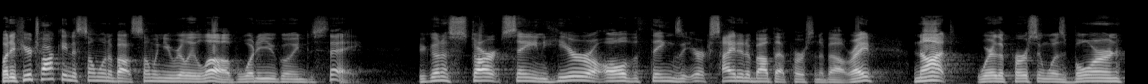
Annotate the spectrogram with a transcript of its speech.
But if you're talking to someone about someone you really love, what are you going to say? You're going to start saying, here are all the things that you're excited about that person about, right? Not where the person was born,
